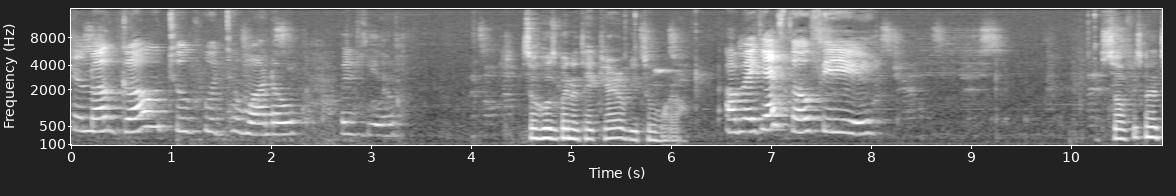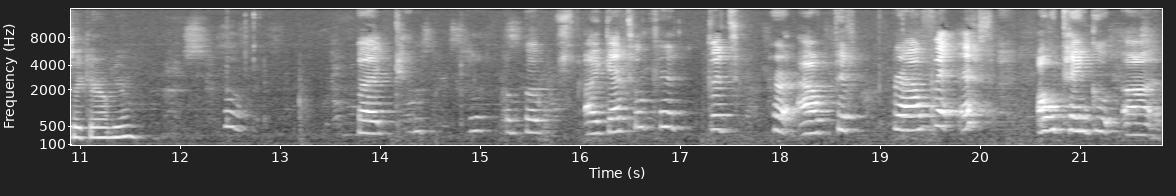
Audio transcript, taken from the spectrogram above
cannot go to food tomorrow with you. So who's going to take care of you tomorrow? Oh, I'll make Sophie. Sophie's going to take care of you? But, but I get to fit, fit her outfit. Her outfit is all tangled up.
